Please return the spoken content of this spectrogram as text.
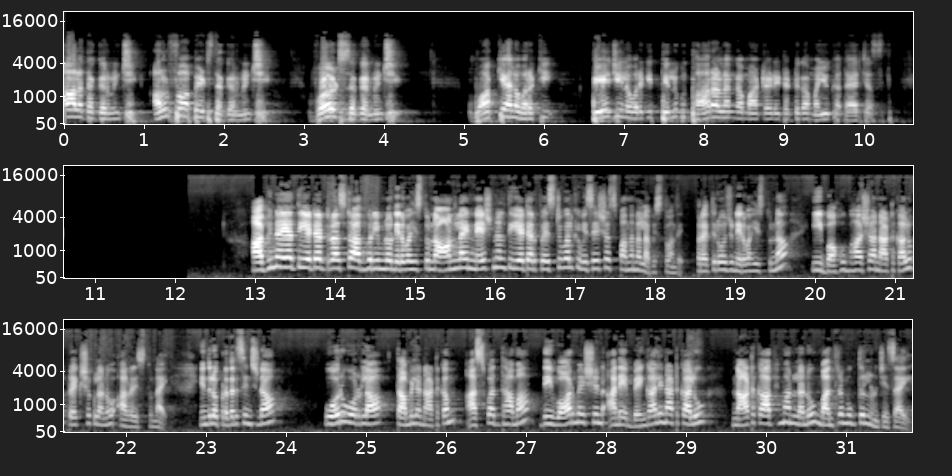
అల దగ్గర నుంచి అల్ఫాబెట్స్ దగ్గర నుంచి వర్డ్స్ దగ్గర నుంచి వాక్యాల వరకు పేజీల వరకు తెలుగు ధారాళంగా మాట్లాడేటట్టుగా మయూక తయారు చేస్తుంది. అభినయ థియేటర్ ట్రస్ట్ ఆధ్వర్యంలో నిర్వహిస్తున్న ఆన్లైన్ నేషనల్ థియేటర్ ఫెస్టివల్కి విశేష స్పందన లభిస్తోంది. ప్రతిరోజు నిర్వహిస్తున్న ఈ బహుభాషా నాటకాలు ప్రేక్షకులను అలరిస్తున్నాయి. ఇందులో ప్రదర్శించిన ఓరు ఓర్లా తమిళ నాటకం అశ్వత్థామ ది వార్ మెషిన్ అనే బెంగాలీ నాటకాలు నాటకాభిమానులను మంత్రముగ్ధులను చేశాయి.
